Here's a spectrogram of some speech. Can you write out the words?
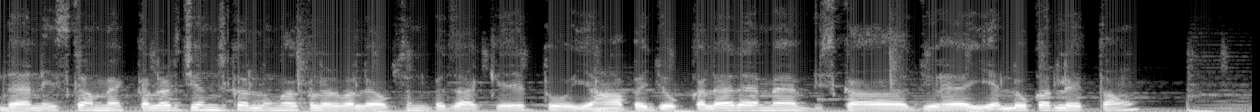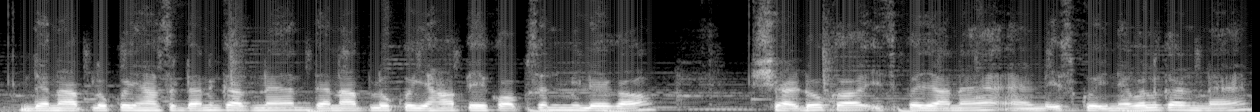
देन इसका मैं कलर चेंज कर लूँगा कलर वाले ऑप्शन पे जाके। तो यहाँ पे जो कलर है, मैं इसका जो है येलो कर लेता हूँ। देन आप लोग को यहाँ से डन करना है। देन आप लोग को यहाँ पे एक ऑप्शन मिलेगा। शेडो का इस पर जाना है एंड इसको इनेबल करना है।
